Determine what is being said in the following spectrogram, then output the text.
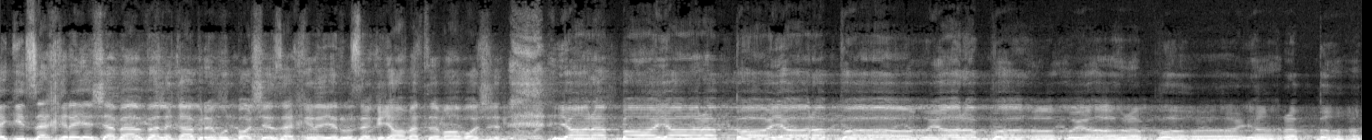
بگید ذخیره شب اول قبرمون باشه ذخیره روز قیامت ما باشه. یا ربا یا ربا یا ربا یا ربا یا ربا یا ربا.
